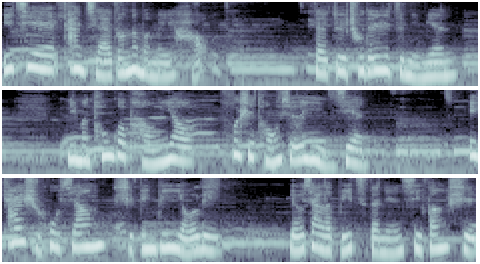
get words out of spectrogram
一切看起来都那么美好。在最初的日子里面，你们通过朋友或是同学的引荐，一开始互相是彬彬有礼，留下了彼此的联系方式。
